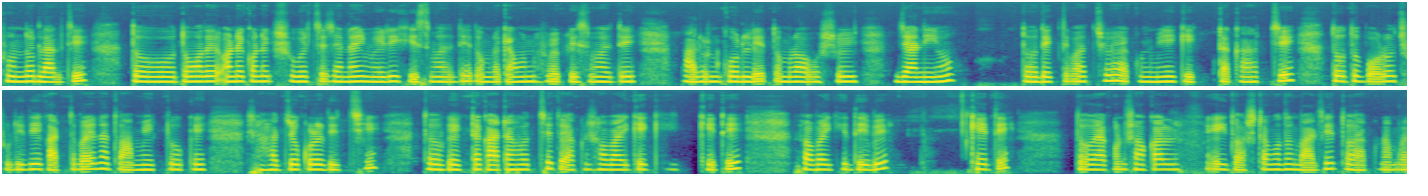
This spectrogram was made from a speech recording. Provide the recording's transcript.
সুন্দর লাগছে। তো তোমাদের অনেক অনেক শুভেচ্ছা জানাই মেরি ক্রিসমাস ডে তোমরা কেমনভাবে ক্রিসমাস ডে পালন করলে তোমরা অবশ্যই জানিও। তো দেখতে পাচ্ছ, এখন মেয়ে কেকটা কাটছে। তো তো বড় ছুরি দিয়ে কাটতে পারে না, তো আমি একটু ওকে সাহায্য করে দিচ্ছি। তো কেকটা কাটা হচ্ছে, তো এখন সবাইকে কেটে, সবাইকে দেবে খেতে। তো এখন সকাল এই দশটা মতন বাজে, তো এখন আমরা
